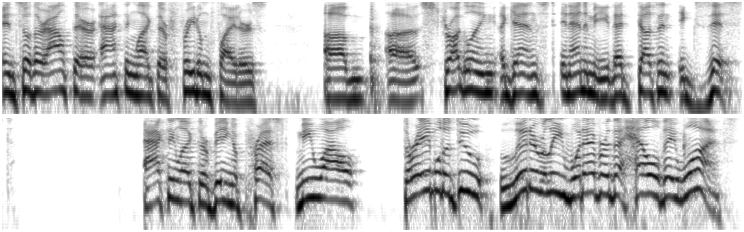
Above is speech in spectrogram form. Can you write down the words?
And so they're out there acting like they're freedom fighters, um, uh, struggling against an enemy that doesn't exist, acting like they're being oppressed. Meanwhile, they're able to do literally whatever the hell they want.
